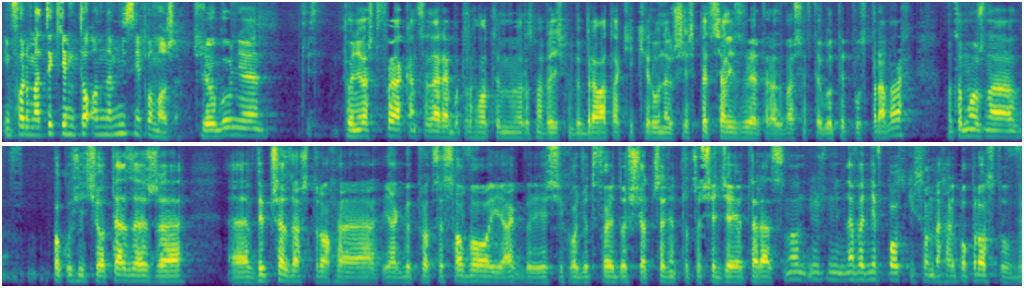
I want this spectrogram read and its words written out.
informatykiem, to on nam nic nie pomoże. Czyli ogólnie, ponieważ Twoja kancelaria, bo trochę o tym rozmawialiśmy, wybrała taki kierunek, że się specjalizuje teraz właśnie w tego typu sprawach, no to można pokusić się o tezę, że e, wyprzedzasz trochę jakby procesowo, jakby jeśli chodzi o Twoje doświadczenie, to co się dzieje teraz, no już nawet nie w polskich sądach, ale po prostu w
